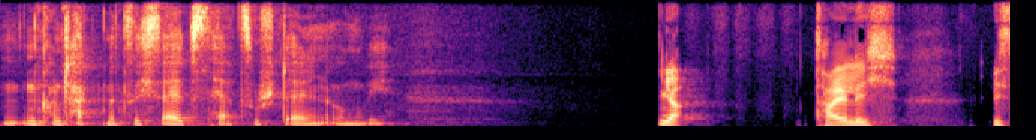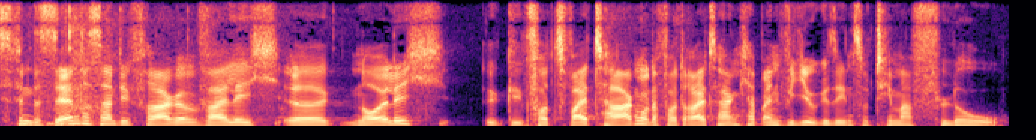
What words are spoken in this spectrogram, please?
in Kontakt mit sich selbst herzustellen irgendwie. Ja, teile ich. Ich finde es sehr interessant, die Frage, weil ich äh, neulich, äh, vor zwei Tagen oder vor drei Tagen, ich habe ein Video gesehen zum Thema Flow,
